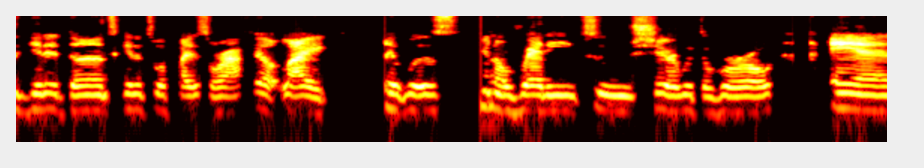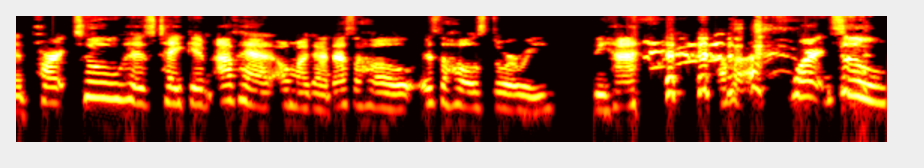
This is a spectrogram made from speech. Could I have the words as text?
to get it done, to get it to a place where I felt like it was, you know, ready to share with the world. And part two has taken, I've had, oh my God, that's a whole, it's a whole story behind uh-huh. part two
